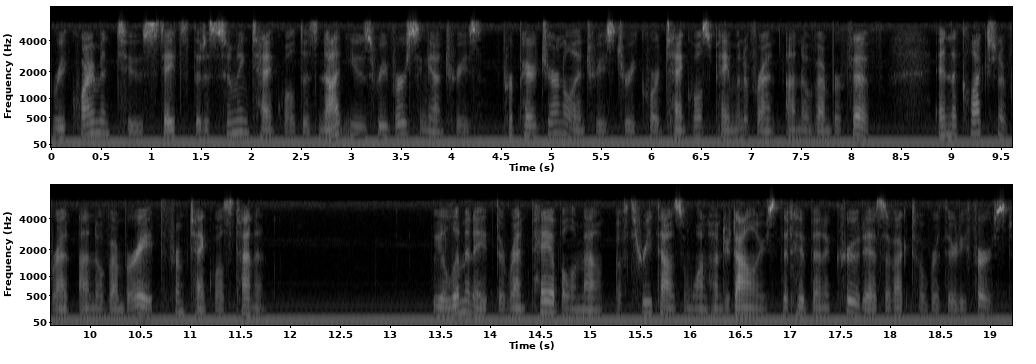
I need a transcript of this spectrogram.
Requirement 2 states that assuming Tankwell does not use reversing entries, prepare journal entries to record Tankwell's payment of rent on November 5th and the collection of rent on November 8th from Tankwell's tenant. We eliminate the rent payable amount of $3,100 that had been accrued as of October 31st.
